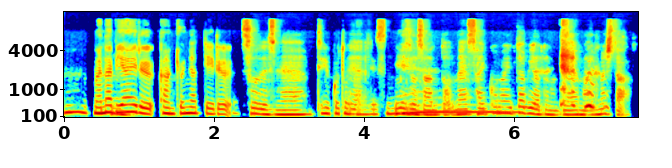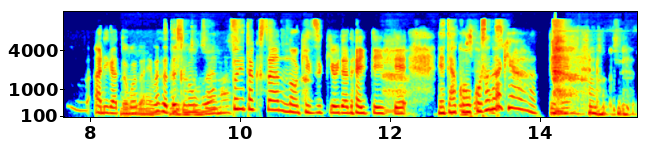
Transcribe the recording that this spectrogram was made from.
うん学び合える環境になっているそうですね。っていうことなんですね。水野さんとね、最高のインタビュアーとの出会いもありました。ありがとうございます。私も本当にたくさんの気づきをいただいていて、ネタ子を起こさなきゃってね、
